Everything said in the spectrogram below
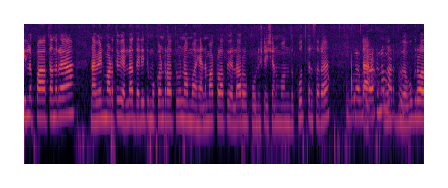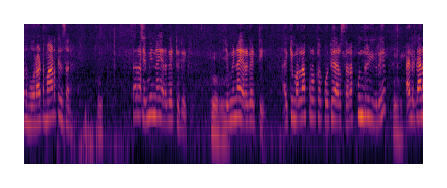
ಇಲ್ಲಪ್ಪ ಅಂತಂದ್ರೆ ನಾವೇನು ಮಾಡ್ತೀವಿ ಎಲ್ಲ ದಲಿತ ಮುಖಂಡರಾತು ನಮ್ಮ ಹೆಣ್ಮಕ್ಳಾತು ಎಲ್ಲರೂ ಪೊಲೀಸ್ ಸ್ಟೇಷನ್ ಮುಂದೆ ಕೂತ್ರಿ ಸರ್. ಉಗ್ರವಾದ ಹೋರಾಟ ಮಾಡ್ತೀವಿ ಸರ್. ಸರ್ ಜಮೀನ ಎರಗಟ್ಟಿ ರೀ ಜಮೀನ ಎರಗಟ್ಟಿ. ಆಕಿ ಮಲ್ಲಾಪುರಕ್ಕೆ ಕೊಟ್ಟಿದಾರ ಸರ್ ಕುಂದ್ರಿಗೆ ರೀ ಅಲ್ಲಿ ಗಾನ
